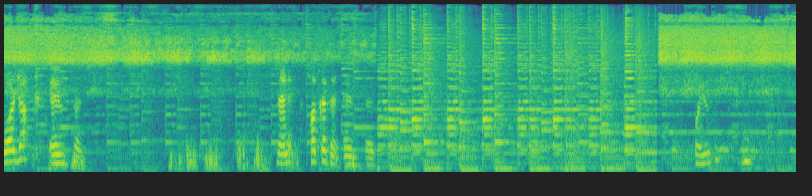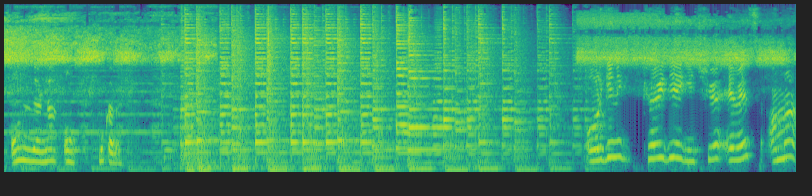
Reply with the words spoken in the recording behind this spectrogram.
Bu arada enfes. Yani hakikaten enfes. Bayıldım. 10 üzerinden 10. Bu kadar. Organik köy diye geçiyor evet ama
